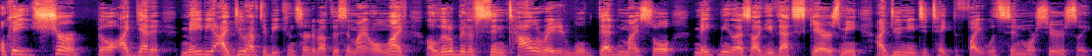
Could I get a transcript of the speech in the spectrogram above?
Okay, sure, Bill, I get it. Maybe I do have to be concerned about this in my own life. A little bit of sin tolerated will deaden my soul, make me less ugly. That scares me. I do need to take the fight with sin more seriously.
